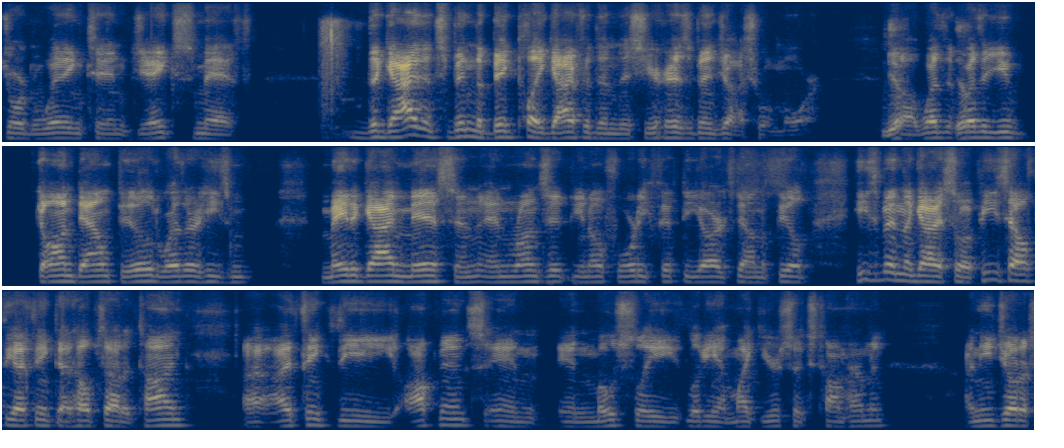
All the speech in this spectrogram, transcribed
Jordan Whittington, Jake Smith, the guy that's been the big play guy for them this year has been Joshua Moore. Yeah. Uh, whether yep. whether you've gone downfield, whether he's made a guy miss and, and runs it, you know, 40, 50 yards down the field, he's been the guy. So if he's healthy, I think that helps out a ton. I think the offense and and mostly looking at Mike Yurcich, Tom Herman, I need y'all to,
